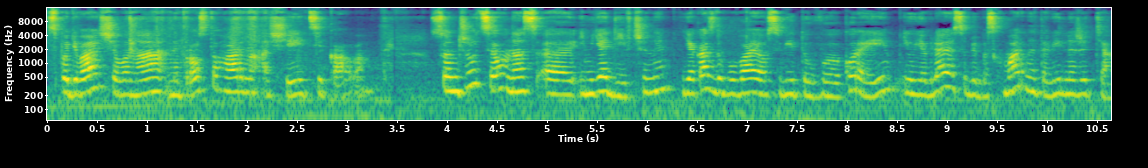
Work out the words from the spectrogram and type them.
Сподіваюся, що вона не просто гарна, а ще й цікава. Сонджу це у нас е, ім'я дівчини, яка здобуває освіту в Кореї і уявляє собі безхмарне та вільне життя,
